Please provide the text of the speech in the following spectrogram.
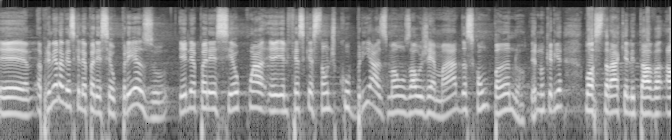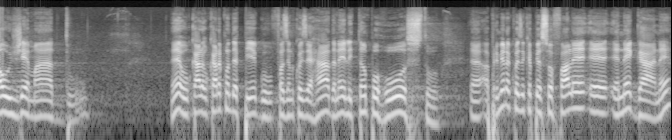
É, a primeira vez que ele apareceu preso, ele apareceu com a, ele fez questão de cobrir as mãos algemadas com um pano. Ele não queria mostrar que ele estava algemado. É, o, cara, o cara, quando é pego fazendo coisa errada, né, ele tampa o rosto. É, a primeira coisa que a pessoa fala é, é, é negar, né?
